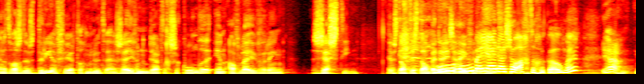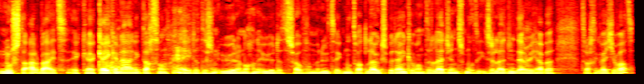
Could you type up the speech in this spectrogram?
En het was dus 43 minuten en 37 seconden in aflevering 16. Dus dat is dan bij deze Hoe, even... hoe ben jij daar zo achter gekomen? Ja, noeste arbeid. Ik eh, keek ernaar en ik dacht van, hé, hey, dat is een uur en nog een uur, dat is zoveel minuten. Ik moet wat leuks bedenken, want de Legends moeten iets legendary hebben. Toen dacht ik, weet je wat,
